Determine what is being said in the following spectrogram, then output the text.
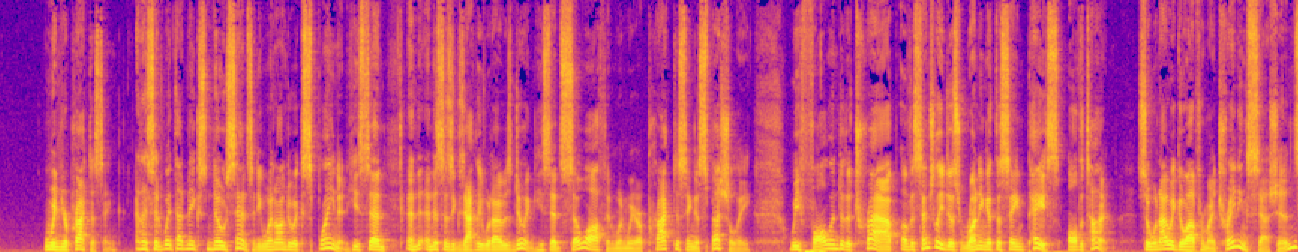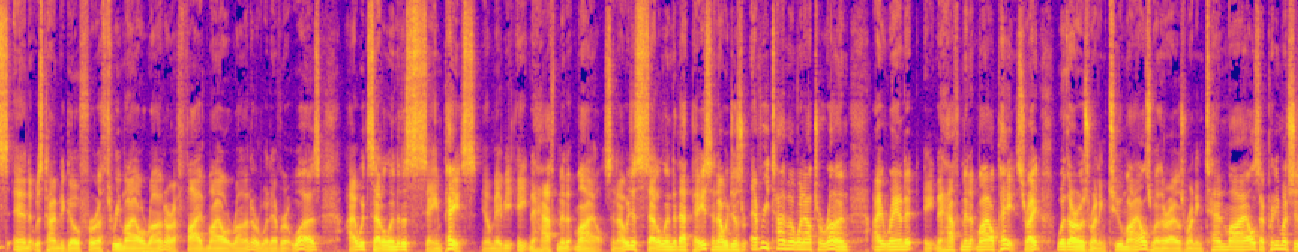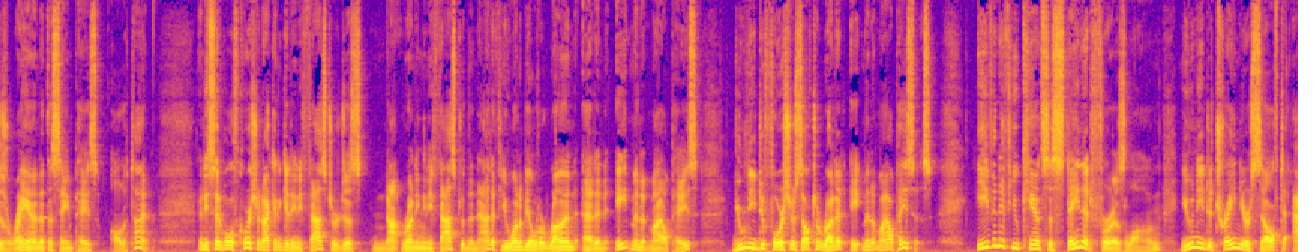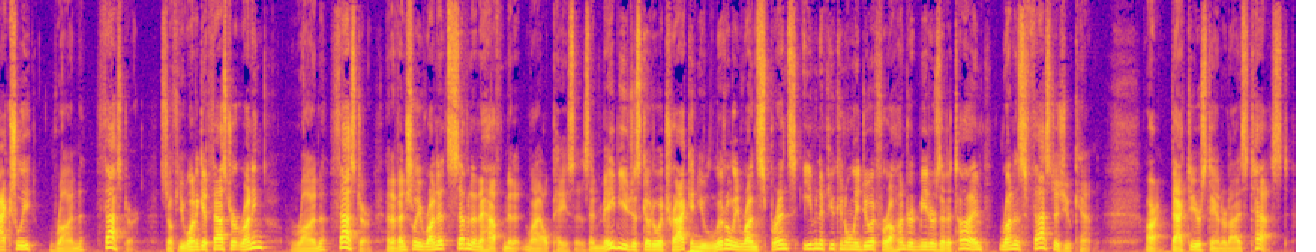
when you're practicing." And I said, wait, that makes no sense. And he went on to explain it. He said, and, and this is exactly what I was doing. He said, so often when we are practicing, especially, we fall into the trap of essentially just running at the same pace all the time. So when I would go out for my training sessions and it was time to go for a three mile run or a five mile run or whatever it was, I would settle into the same pace, you know, maybe eight and a half minute miles. And I would just settle into that pace. And I would just, every time I went out to run, I ran at eight and a half minute mile pace, right? Whether I was running two miles, whether I was running 10 miles, I pretty much just ran at the same pace all the time. And he said, Well, of course, you're not going to get any faster just not running any faster than that. If you want to be able to run at an eight minute mile pace, you need to force yourself to run at eight minute mile paces. Even if you can't sustain it for as long, you need to train yourself to actually run faster. So if you want to get faster at running, run faster and eventually run at seven and a half minute mile paces. And maybe you just go to a track and you literally run sprints, even if you can only do it for 100 meters at a time, run as fast as you can. All right, back to your standardized test.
